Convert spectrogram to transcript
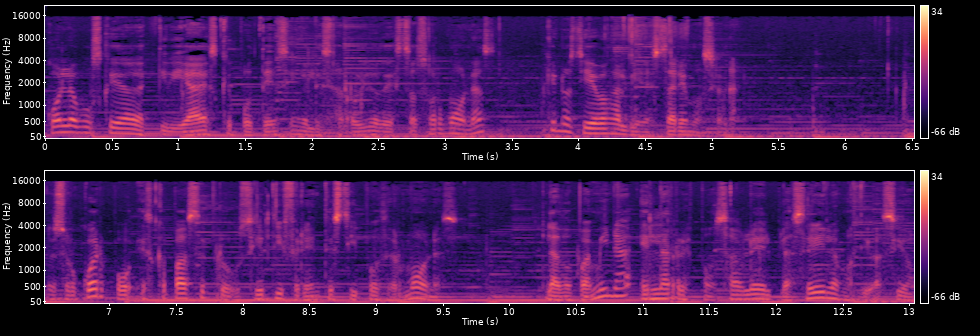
con la búsqueda de actividades que potencien el desarrollo de estas hormonas que nos llevan al bienestar emocional. Nuestro cuerpo es capaz de producir diferentes tipos de hormonas. La dopamina es la responsable del placer y la motivación.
